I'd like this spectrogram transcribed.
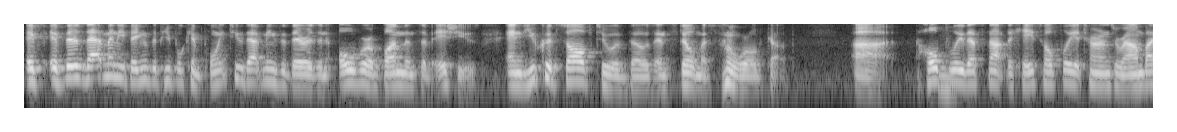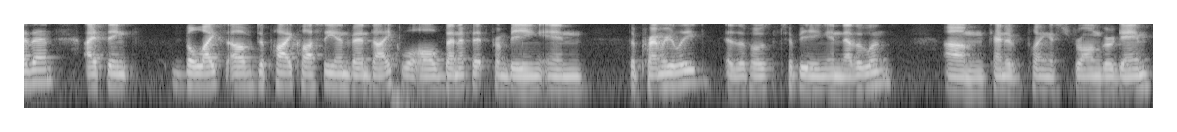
if if there's that many things that people can point to, that means that there is an overabundance of issues, and you could solve two of those and still miss the World Cup. Uh, hopefully that's not the case. Hopefully it turns around by then. I think the likes of Depay, Clasie, and Van Dijk will all benefit from being in the Premier League as opposed to being in Netherlands, um, kind of playing a stronger game,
